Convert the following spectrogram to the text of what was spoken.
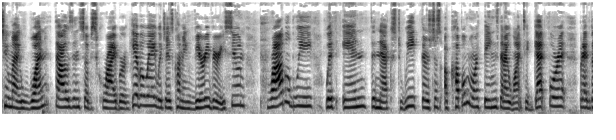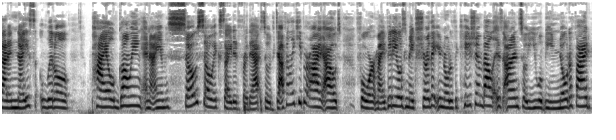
to my 1,000 subscriber giveaway, which is coming very, very soon probably within the next week. There's just a couple more things that I want to get for it, but I've got a nice little pile going and I am so, so excited for that. So definitely keep your eye out for my videos. Make sure that your notification bell is on so you will be notified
